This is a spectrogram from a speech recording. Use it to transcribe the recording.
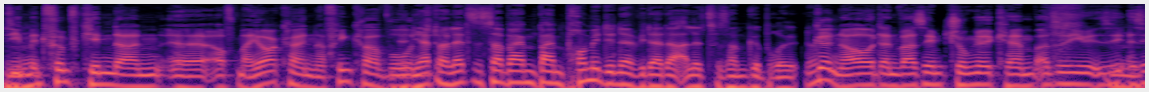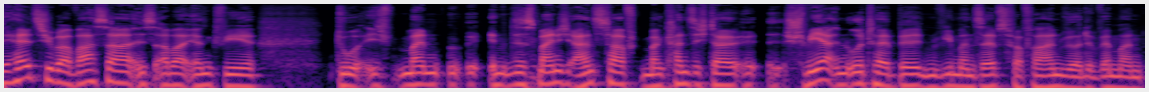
die mit fünf Kindern äh, auf Mallorca in einer Finca wohnt. Die hat doch letztens da beim, beim Promi-Dinner wieder da alle zusammengebrüllt, ne? Genau, dann war sie im Dschungelcamp. Also sie, sie, sie hält sich über Wasser, ist aber irgendwie, du, ich mein, das meine ich ernsthaft, man kann sich da schwer ein Urteil bilden, wie man selbst verfahren würde, wenn man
